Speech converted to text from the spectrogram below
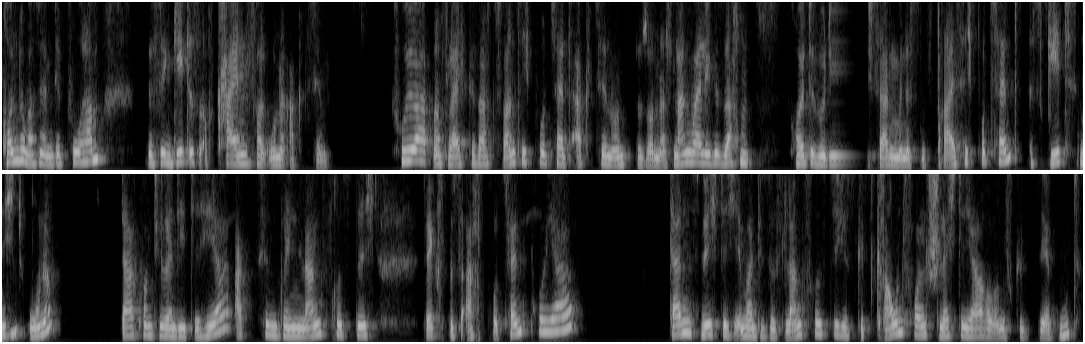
Konto, was wir im Depot haben. Deswegen geht es auf keinen Fall ohne Aktien. Früher hat man vielleicht gesagt 20 Prozent Aktien und besonders langweilige Sachen. Heute würde ich sagen mindestens 30 Prozent. Es geht nicht ohne. Da kommt die Rendite her. Aktien bringen langfristig sechs bis acht Prozent pro Jahr. Ganz wichtig immer dieses langfristig. Es gibt grauenvoll schlechte Jahre und es gibt sehr gut.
